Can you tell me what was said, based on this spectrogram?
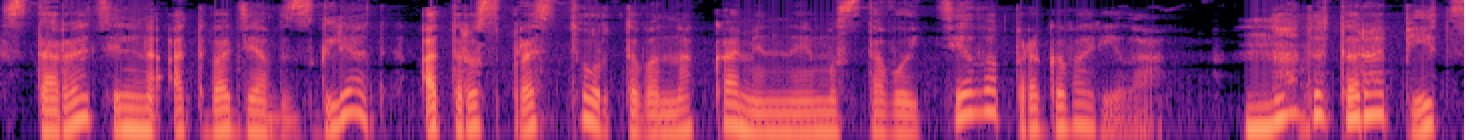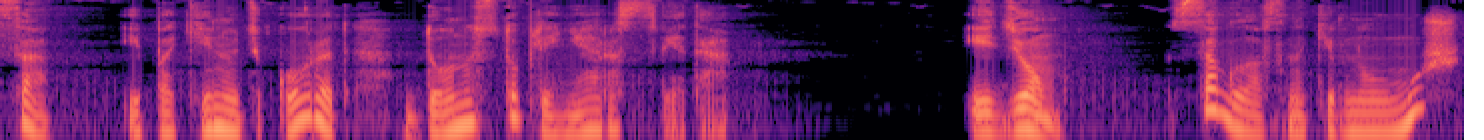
старательно отводя взгляд от распростертого на каменной мостовой тела, проговорила: "Надо торопиться и покинуть город до наступления рассвета". «Идем!» — согласно кивнул муж,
